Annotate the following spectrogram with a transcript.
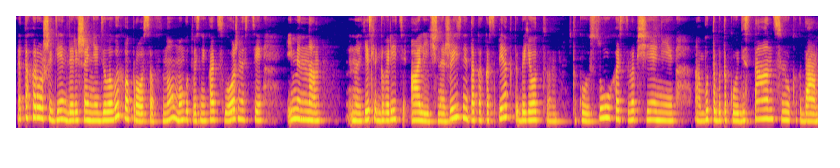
Это хороший день для решения деловых вопросов, но могут возникать сложности именно если говорить о личной жизни, так как аспект дает такую сухость в общении, а, будто бы такую дистанцию, когда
